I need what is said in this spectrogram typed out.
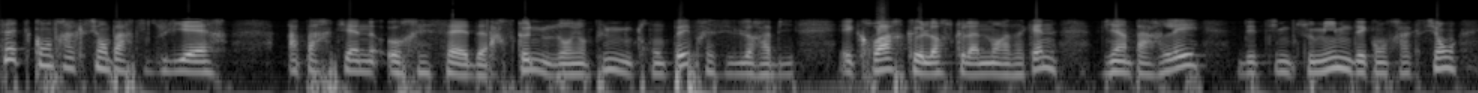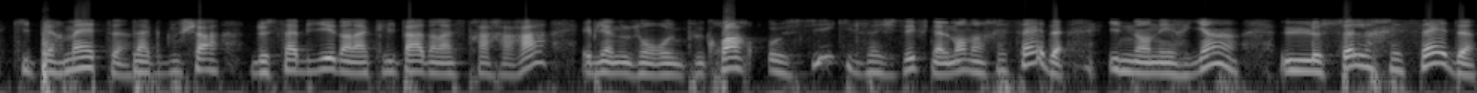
cette contraction particulière appartiennent au Chesed. Parce que nous aurions pu nous tromper, précise le rabbi, et croire que lorsque l'Anmorazaken vient parler des Tzimtzumim, des contractions qui permettent la Gdusha de s'habiller dans la Klippa, dans la Strahara, eh bien nous aurions pu croire aussi qu'il s'agissait finalement d'un Chesed. Il n'en est rien. Le seul Chesed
